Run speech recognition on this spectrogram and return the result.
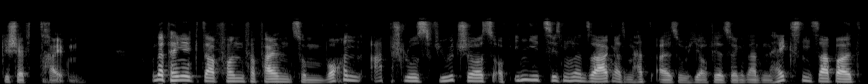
Geschäft treiben. Unabhängig davon verfallen zum Wochenabschluss Futures auf Indizes, muss man sagen. Also man hat also hier auch wieder sogenannten Hexensabbat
